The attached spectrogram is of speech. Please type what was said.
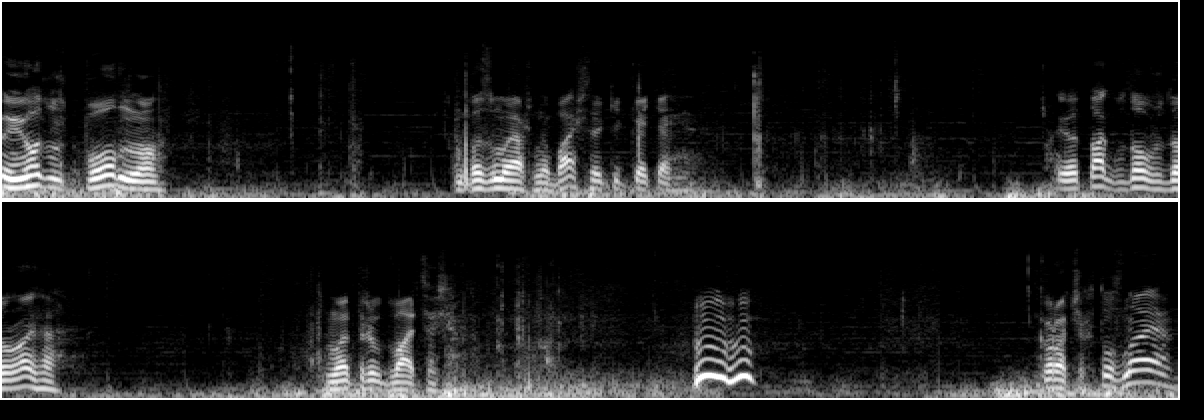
Його тут повно. Безмежно, бачите, які кетяги. І отак вздовж дороги метрів 20. Угу. Коротше, хто знає,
